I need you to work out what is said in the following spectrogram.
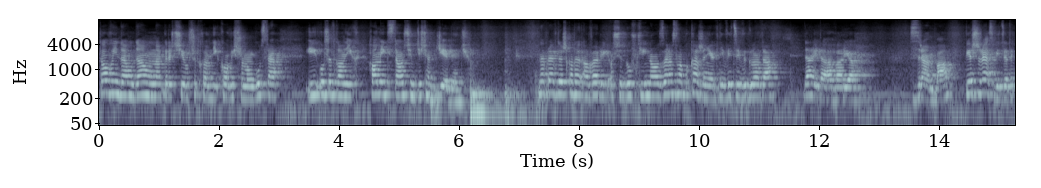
To windę udało nagrać się użytkownikowi Szymon Gustra i użytkownik Homik 189. Naprawdę szkoda awarii osiedlówki. No zaraz wam pokażę, jak mniej więcej wygląda dalej ta awaria z Ramba. Pierwszy raz widzę tak,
